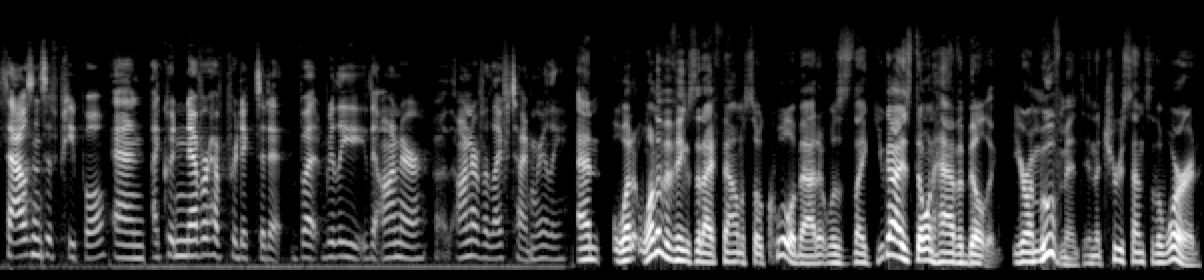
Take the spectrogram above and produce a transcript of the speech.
thousands of people, and I could never have predicted it. But really, the honor, the honor of a lifetime, really. And what one of the things that I found so cool about it was like you guys don't have a building. You're a movement in the true sense of the word.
